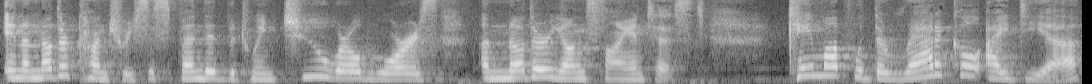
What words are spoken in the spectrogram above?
In another country, suspended between two world wars, another young scientist came up with the radical idea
